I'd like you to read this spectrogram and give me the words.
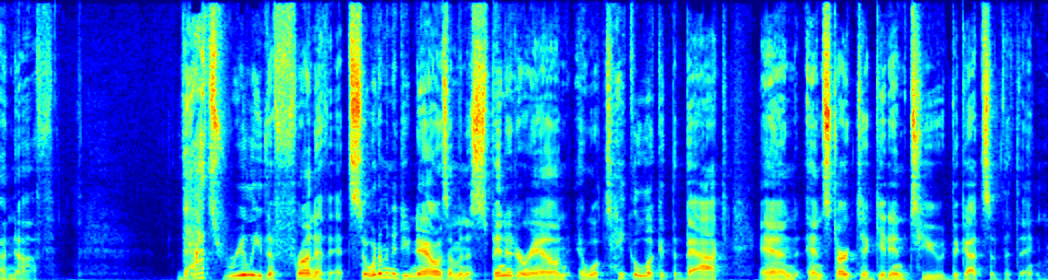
enough that's really the front of it. So what I'm going to do now is I'm going to spin it around and we'll take a look at the back and, and start to get into the guts of the thing.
